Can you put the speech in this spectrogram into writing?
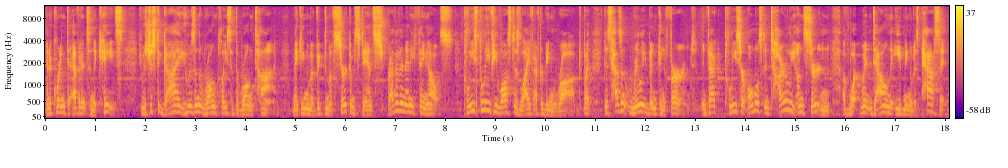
And according to evidence in the case, he was just a guy who was in the wrong place at the wrong time, making him a victim of circumstance rather than anything else. Police believe he lost his life after being robbed, but this hasn't really been confirmed. In fact, police are almost entirely uncertain of what went down the evening of his passing,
